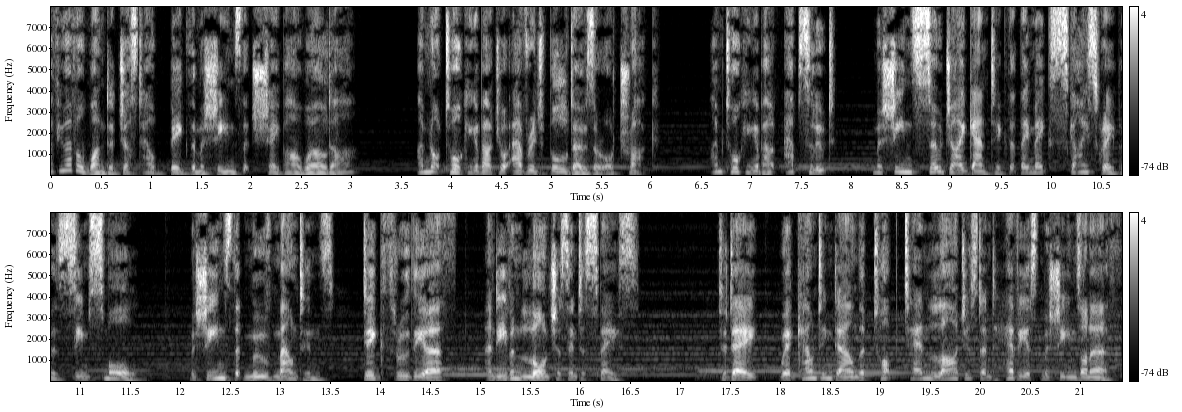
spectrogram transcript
Have you ever wondered just how big the machines that shape our world are? I'm not talking about your average bulldozer or truck. I'm talking about absolute machines so gigantic that they make skyscrapers seem small. Machines that move mountains, dig through the earth, and even launch us into space. Today, we're counting down the top 10 largest and heaviest machines on Earth.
